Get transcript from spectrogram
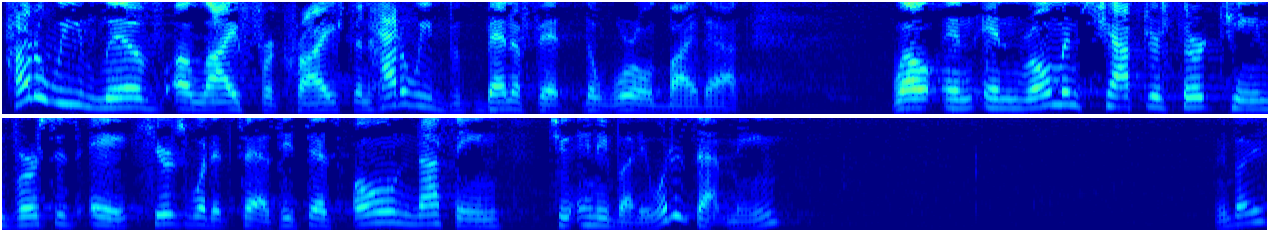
how do we live a life for Christ, and how do we b- benefit the world by that? Well, in, in Romans chapter 13, verses 8, here's what it says. He says, Owe nothing to anybody. What does that mean? Anybody?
